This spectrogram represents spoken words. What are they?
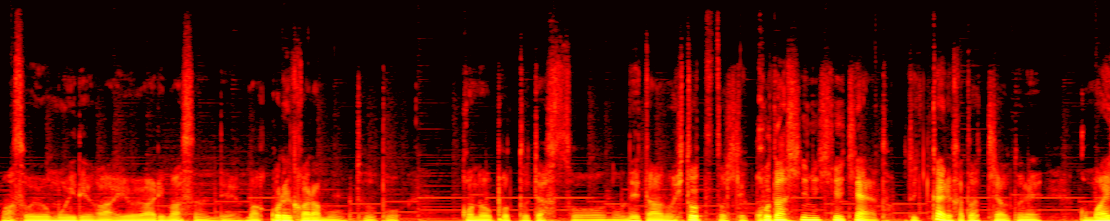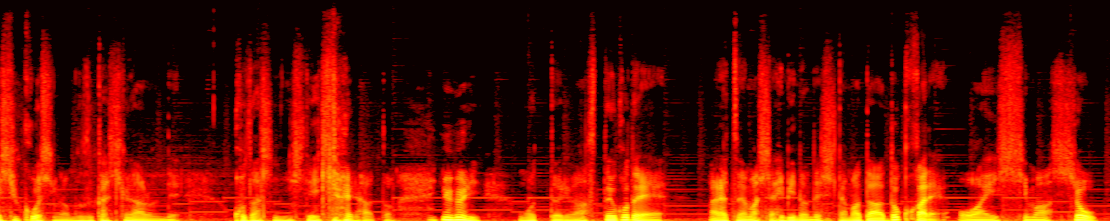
まあそういう思い出がいろいろありますんで、まあこれからもちょっとこのポッドキャストのネタの一つとして小出しにしていきたいなと。一回で語っちゃうとね、こう毎週更新が難しくなるんで、小出しにしていきたいなというふうに思っております。ということで、ありがとうございました。日比野でした。またどこかでお会いしましょう。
